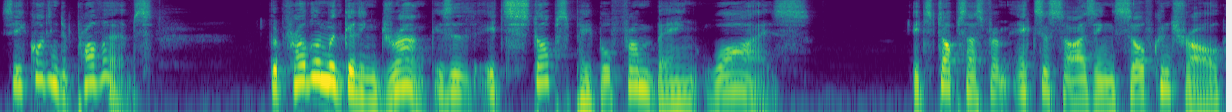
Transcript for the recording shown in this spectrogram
See, according to Proverbs, the problem with getting drunk is that it stops people from being wise. It stops us from exercising self control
